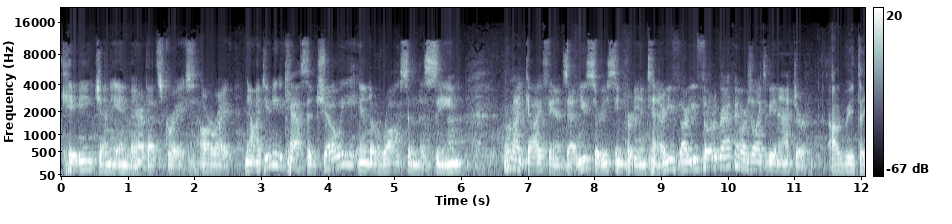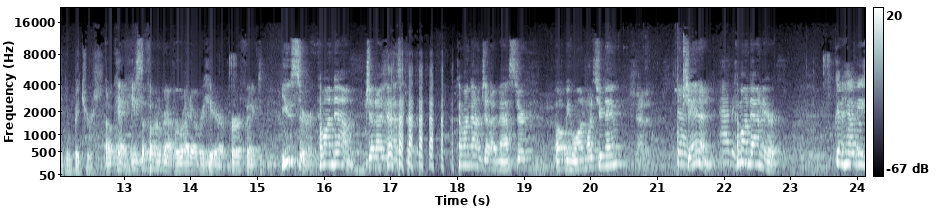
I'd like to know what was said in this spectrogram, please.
Katie, Jenny, and Mare. That's great. All right. Now, I do need to cast a Joey and a Ross in this scene. Where are my guy fans at? You, sir, you seem pretty intent. Are you are you photographing, or would you like to be an actor? I'll be taking pictures. Okay, he's the photographer right over here. Perfect. You, sir, come on down. Jedi Master. come on down, Jedi Master. Obi-Wan, what's your name? Shannon. Shannon. Abby. Come on down here. I'm gonna have you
